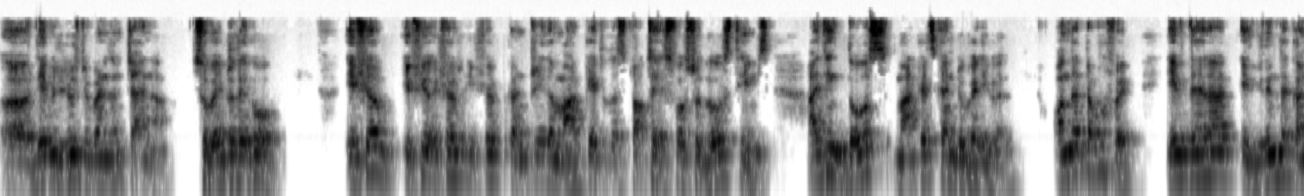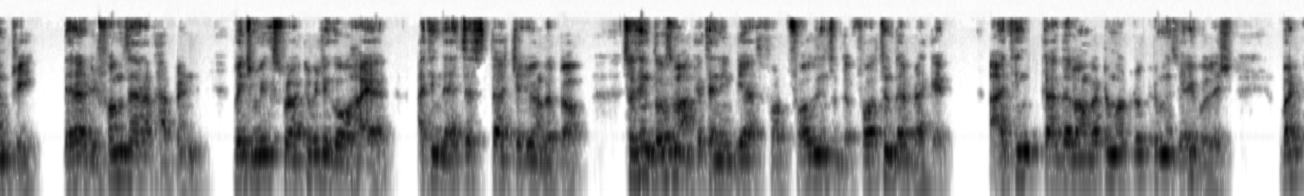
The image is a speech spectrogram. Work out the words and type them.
uh, they will reduce dependence on China. So where do they go? If your if your if your if your country, the market, or the stocks are exposed to those themes, I think those markets can do very well. On the top of it, if there are within the country there are reforms that have happened which makes productivity go higher, I think that's just the cherry on the top. So I think those markets in India fall into the falls in that bracket. I think uh, the longer term outlook remains very bullish. But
